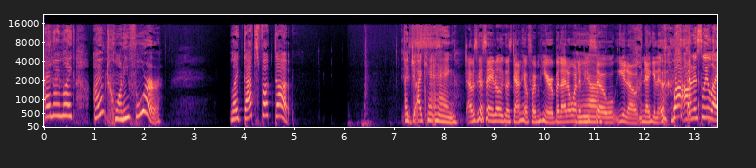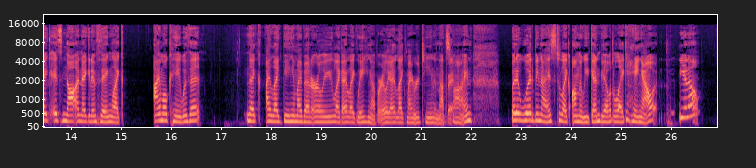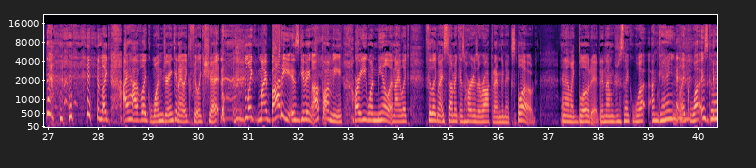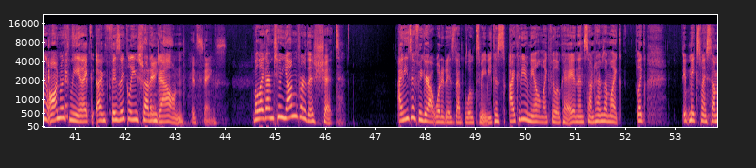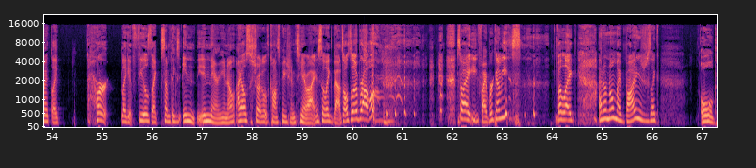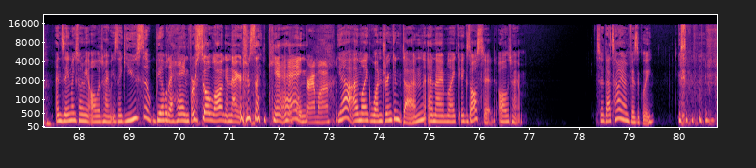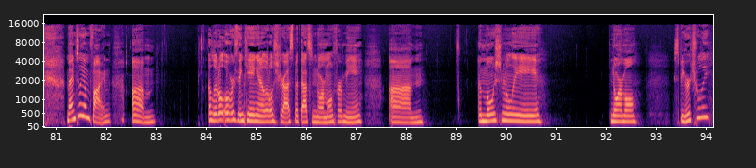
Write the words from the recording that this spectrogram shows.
I'm like, I'm 24. Like, that's fucked up. I, I can't hang. I was gonna say it only goes downhill from here, but I don't want to Yeah. be so you know negative. But honestly, like, it's not a negative thing. Like, I'm okay with it. Like, I like being in my bed early. Like, I like waking up early. I like my routine, and that's Right. fine. But it would be nice to, like, on the weekend be able to, like, hang out, you know? and, like, I have, like, one drink and I, like, feel like shit. like, my body is giving up on me. Or I eat one meal and I, like, feel like my stomach is hard as a rock and I'm going to explode. And I'm like bloated, and I'm just like, what? I'm getting like, what is going on with me? Like, I'm physically shutting down. it stinks. But like I'm too young for this shit. I need to figure out what it is that bloats me because I could eat a meal and like feel okay, and then sometimes I'm like, like it makes my stomach like hurt. like it feels like something's in in there, you know. I also struggle with constipation, TMI, so like that's also a problem. so I eat fiber gummies, but like I don't know, my body is just like old. And Zane makes fun of me all the time. He's like, "You used to be able to hang for so long, and now you're just like can't Oh, hang." grandma. Yeah, I'm like one drink and done, and I'm like exhausted all the time. So that's how I am physically. Mentally, I'm fine. Um, a little overthinking and a little stressed, but that's normal for me. Um, emotionally, normal. Spiritually,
